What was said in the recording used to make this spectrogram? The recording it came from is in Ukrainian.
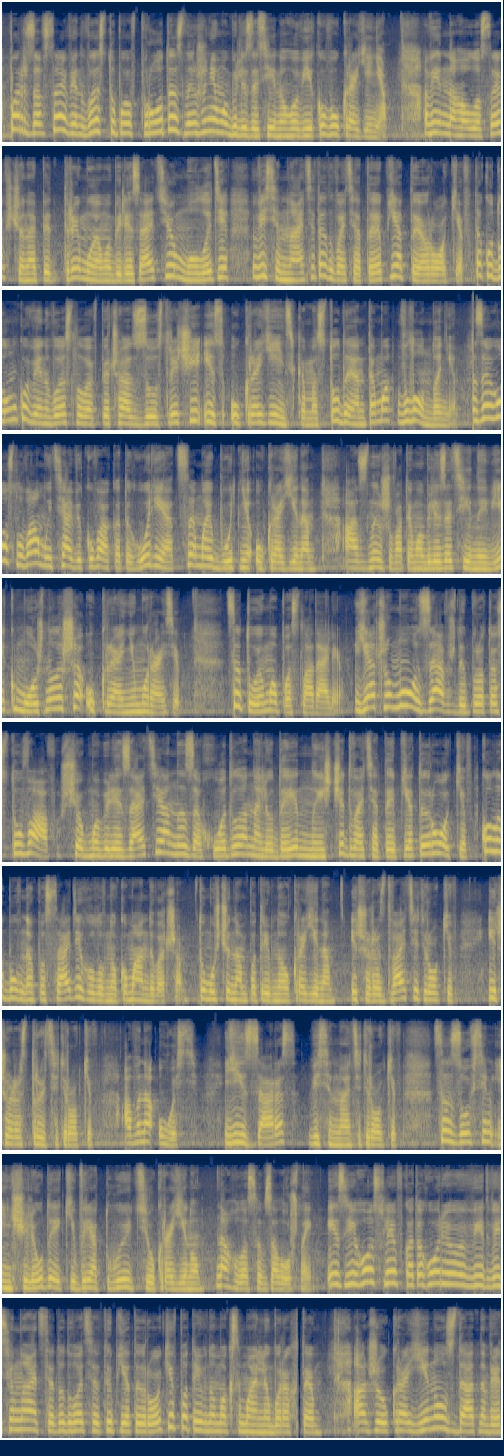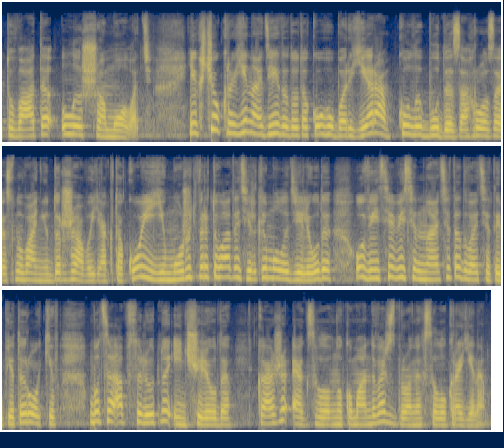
Перш за все, він виступив проти зниження мобілізаційного віку в Україні. Він наголосив, що не підтримує мобілізацію молоді 18-25 років. Таку думку він висловив під час зустрічі із українськими студентами в Лондоні. За його словами, ця вікова категорія це майбутнє України. А знижувати мобілізаційний вік можна лише у крайньому разі. Цитуємо посла далі. Я чому завжди протестував, щоб мобілізація не заходила на людей нижче 25 років, коли був на посаді головнокомандувача, тому що нам потрібна Україна і через 20 років, і через 30 років. А вона ось їй зараз 18 років. Це зовсім інші люди, які врятують цю країну, наголосив залужний. Із його слів, категорію від 18 до 25 років потрібно максимально берегти, адже Україну здатна врятувати лише молодь. Якщо країна дійде до такого бар'єра, коли буде загроза існуванню держави як такої, її можуть врятувати тільки молоді люди у віці 18-25 років, бо це абсолютно інші люди, каже екс-головнокомандувач збройних сил України.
